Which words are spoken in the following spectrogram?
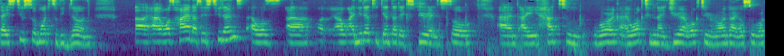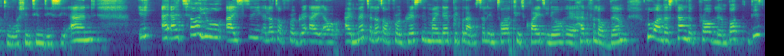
There is still so much to be done. Uh, I was hired as a student. I was uh, I, I, needed to get that experience. So, and I had to work. I worked in Nigeria. I worked in Rwanda. I also worked in Washington D.C. And it, I, I, tell you, I see a lot of progress. I, I met a lot of progressive-minded people. I'm still in touch with quite, you know, a handful of them who understand the problem. But this,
